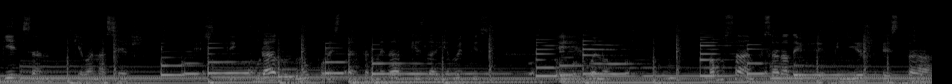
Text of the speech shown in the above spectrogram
piensan que van a ser este, curados ¿no? por esta enfermedad que es la diabetes. Eh, bueno, vamos a empezar a definir esta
